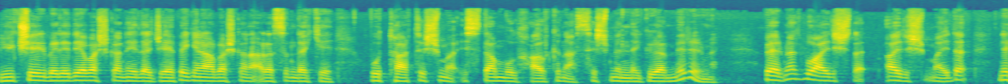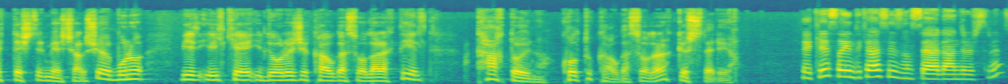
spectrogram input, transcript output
Büyükşehir Belediye Başkanı ile CHP Genel Başkanı arasındaki bu tartışma İstanbul halkına, seçmenine güven verir mi? Vermez. Bu ayrışta, ayrışmayı da netleştirmeye çalışıyor. Ve Bunu bir ilke, ideoloji kavgası olarak değil, taht oyunu, koltuk kavgası olarak gösteriyor. Peki Sayın Dikel siz nasıl değerlendirirsiniz?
